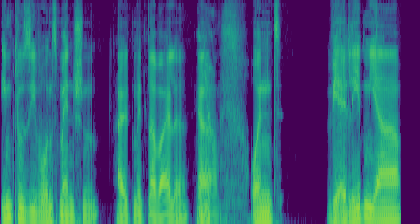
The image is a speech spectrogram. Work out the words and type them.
inklusive uns Menschen halt mittlerweile. Ja. ja. Und wir erleben ja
